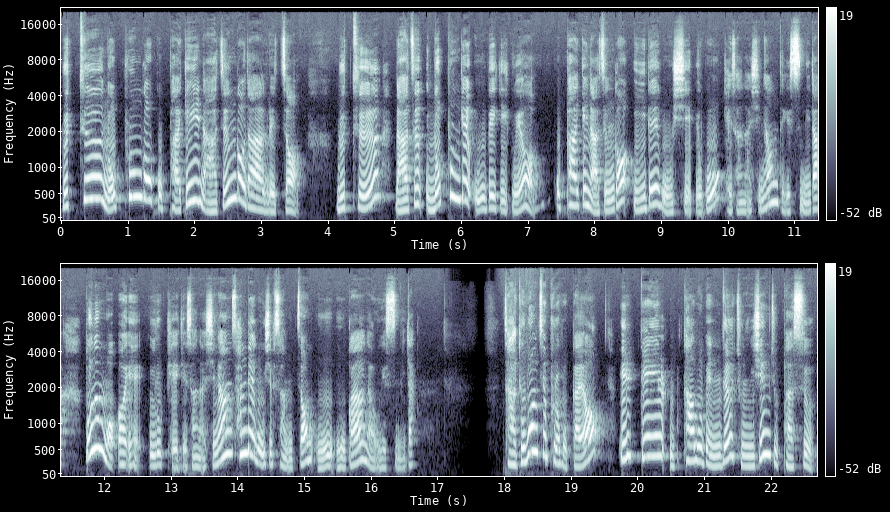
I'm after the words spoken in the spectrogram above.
루트 높은 거 곱하기 낮은 거다 그랬죠. 루트 낮은, 높은 게 500이고요. 곱하기 낮은 거 250, 요거 계산하시면 되겠습니다. 또는 뭐, 어, 예, 이렇게 계산하시면 353.55가 나오겠습니다. 자, 두 번째 풀어볼까요? 1대1 옥타브 밴드 중심 주파수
